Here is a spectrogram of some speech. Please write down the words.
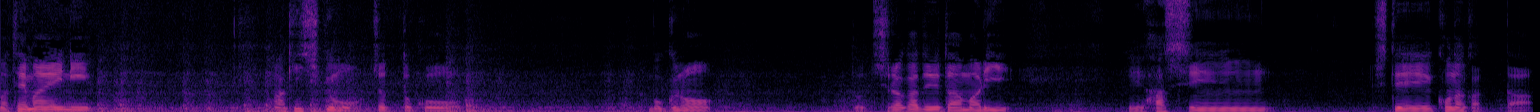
まあ、手前に、まあ、岸君もちょっとこう、僕の、どちらかというとあまり、えー、発信してこなかった、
